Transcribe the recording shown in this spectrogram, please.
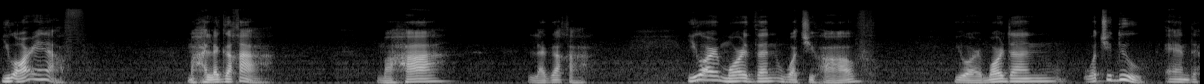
you are enough. Mahalaga ka. Mahalaga ka. You are more than what you have. You are more than what you do. And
